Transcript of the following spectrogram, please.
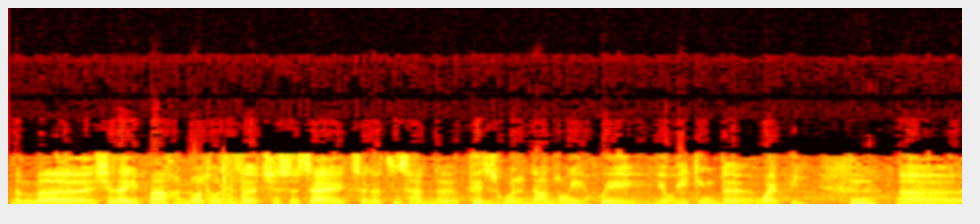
那么现在一般很多投资者其实在这个资产的配置过程当中也会有一定的外币。嗯。呃，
